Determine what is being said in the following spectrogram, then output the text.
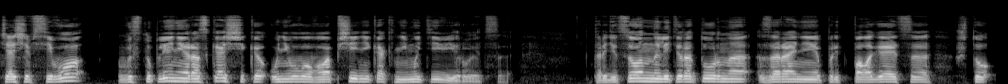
Чаще всего выступление рассказчика у него вообще никак не мотивируется. Традиционно литературно заранее предполагается, что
